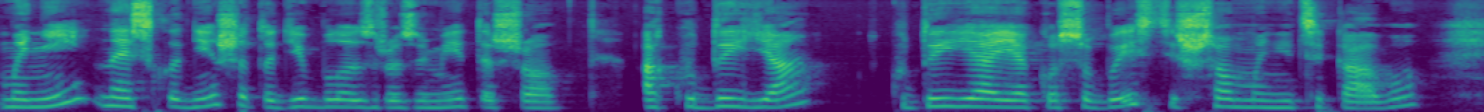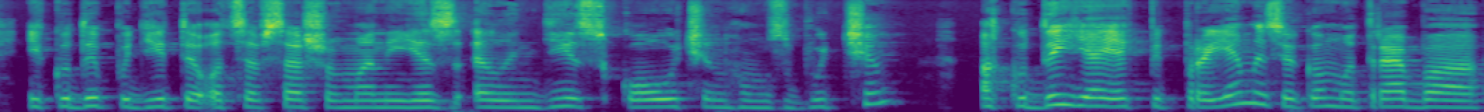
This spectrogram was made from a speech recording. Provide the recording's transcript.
мені найскладніше тоді було зрозуміти, що а куди я, куди я як особистість, що мені цікаво, і куди подіти оце все, що в мене є з LND, з коучингом, з будь-чим, а куди я як підприємець, якому треба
